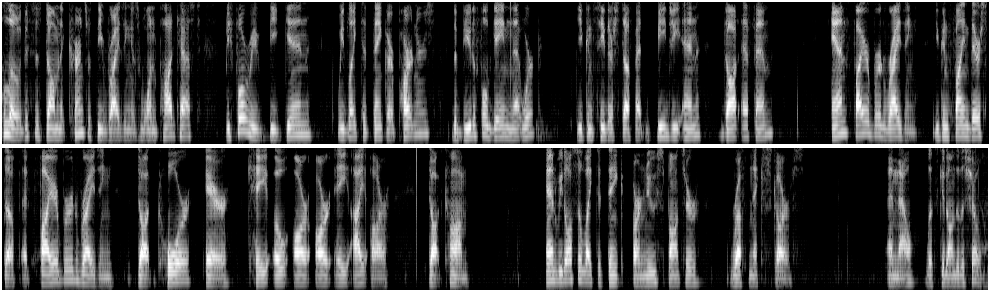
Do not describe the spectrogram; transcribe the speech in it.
Hello, this is Dominic Kearns with the Rising as One podcast. Before we begin, we'd like to thank our partners, the Beautiful Game Network. You can see their stuff at bgn.fm and Firebird Rising. You can find their stuff at firebirdrising.corair, K O R R A I R, dot com. And we'd also like to thank our new sponsor, Roughneck Scarves. And now, let's get on to the show.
